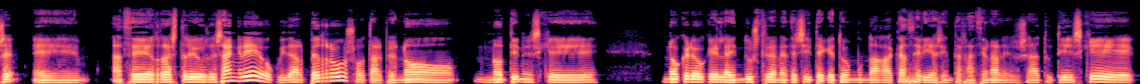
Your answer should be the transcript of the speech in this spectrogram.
sé, eh, hacer rastreos de sangre o cuidar perros o tal, pero no, no tienes que, no creo que la industria necesite que todo el mundo haga cacerías internacionales. O sea, tú tienes que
